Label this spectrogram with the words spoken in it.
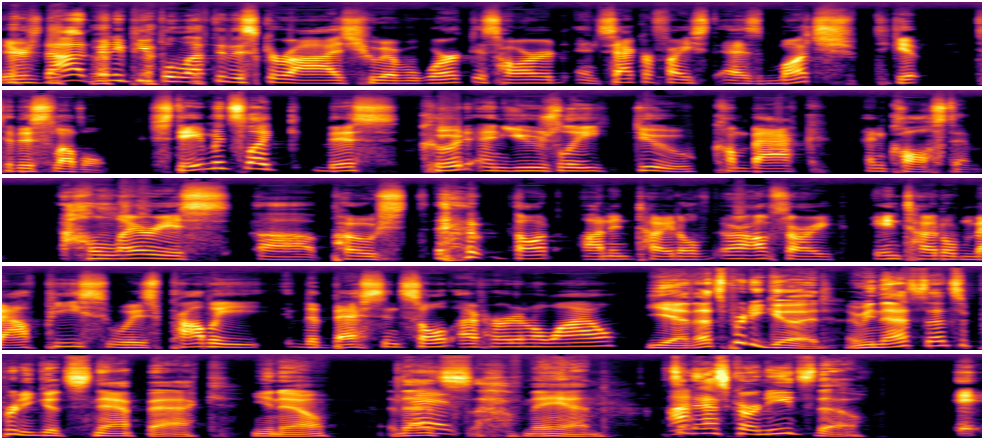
There's not many people left in this garage who have worked as hard and sacrificed as much to get to this level. Statements like this could and usually do come back and cost him. Hilarious uh, post thought unentitled, or I'm sorry, entitled mouthpiece was probably the best insult I've heard in a while. Yeah, that's pretty good. I mean, that's that's a pretty good snapback. You know, that's and oh, man, that's what NASCAR needs though. It,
